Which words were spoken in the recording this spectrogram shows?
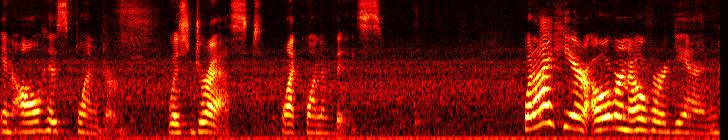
in all his splendor, was dressed like one of these. What I hear over and over again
